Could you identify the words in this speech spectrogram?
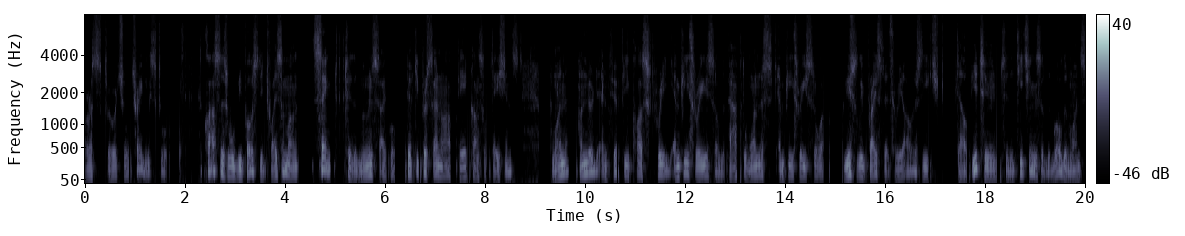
Earth Spiritual Training School. The classes will be posted twice a month, synced to the moon cycle, 50% off paid consultations, 150 plus free MP3s on the Path to Oneness MP3 store, usually priced at $3 each, to help you tune to the teachings of the Golden Ones.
